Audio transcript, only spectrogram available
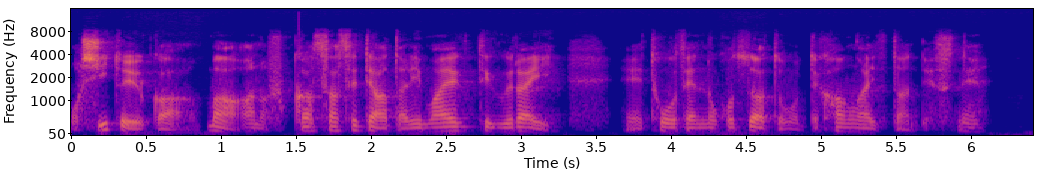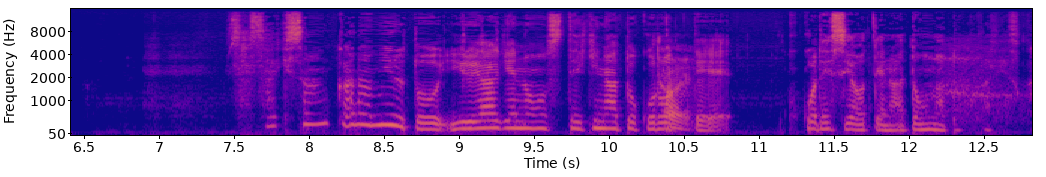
惜しいというか、まあ、あの、復活させて当たり前ってぐらい、えー、当然のことだと思って考えてたんですね。佐々木さんから見ると、閖上の素敵なところって、はい、ここですよっていうのはどんなところですか？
